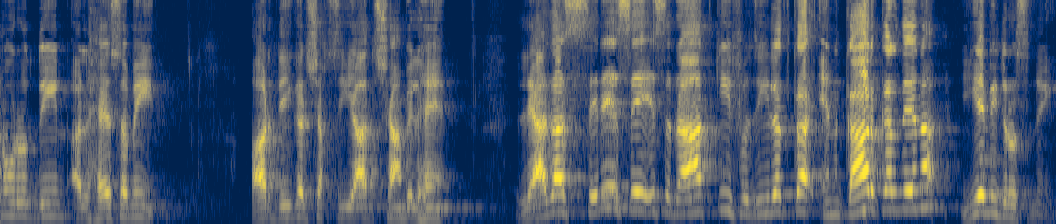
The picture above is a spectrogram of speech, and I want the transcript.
نور الدین الحسمی اور دیگر شخصیات شامل ہیں۔ لہذا سرے سے اس رات کی فضیلت کا انکار کر دینا یہ بھی درست نہیں۔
